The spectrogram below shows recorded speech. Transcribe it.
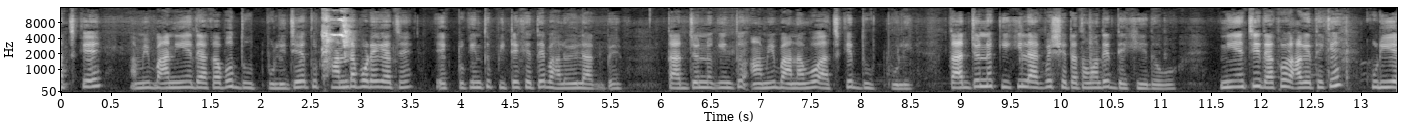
আজকে আমি বানিয়ে দেখাবো দুধ পুলি যেহেতু ঠান্ডা পড়ে গেছে, একটু কিন্তু পিঠে খেতে ভালোই লাগবে। তার জন্য কিন্তু আমি বানাবো আজকে দুধ পুলি। তার জন্য কি কি লাগবে সেটা তোমাদের দেখিয়ে দেবো। নিয়েছি, দেখো, আগে থেকে কুড়িয়ে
